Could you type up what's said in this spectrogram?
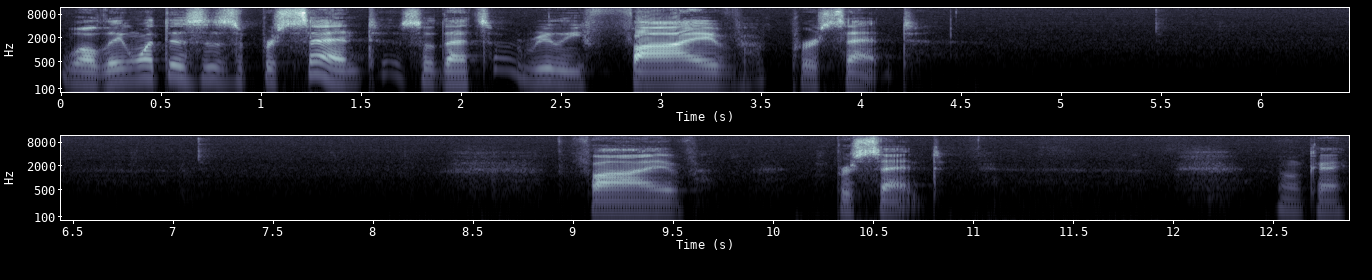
Well, they want this as a percent, so that's really 5%. 5%. Okay,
